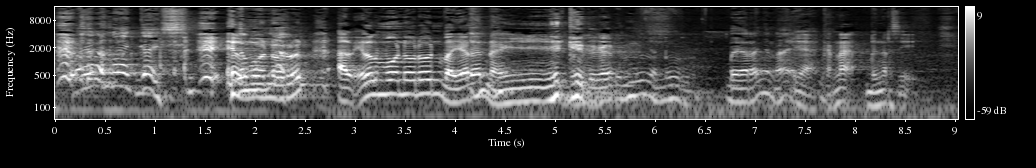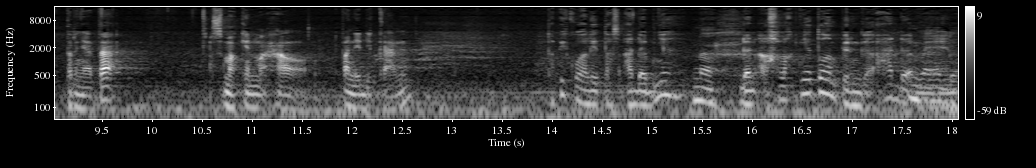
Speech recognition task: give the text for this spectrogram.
bayaran naik guys. ilmu Ilmunya- nurun al ilmu nurun bayaran naik gitu kan Ilmunya nurun. Bayarannya naik. ya karena bener sih ternyata semakin mahal pendidikan tapi kualitas adabnya Nah, dan akhlaknya tuh hampir nggak ada Nggak men. ada.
